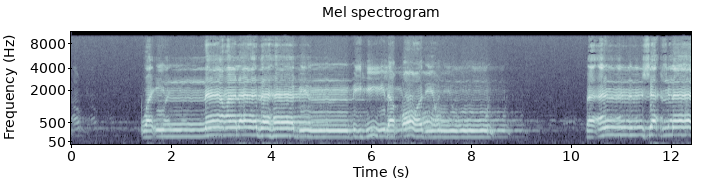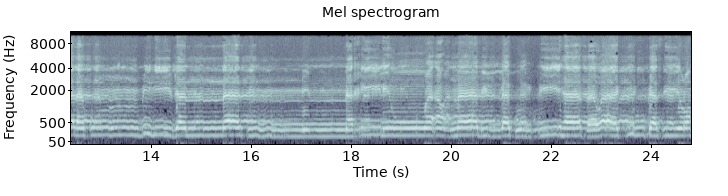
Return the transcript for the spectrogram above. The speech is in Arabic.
وإنا على ذهاب به لقادرون فأنشأنا لكم به جنات من نخيل وأعناب لكم فيها فواكه كثيرة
